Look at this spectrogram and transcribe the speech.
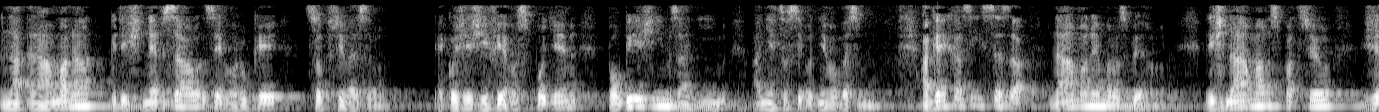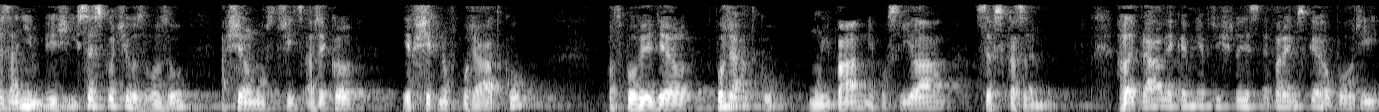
na Námana, když nevzal z jeho ruky, co přivezl. Jakože živ je hospodin, poběžím za ním a něco si od něho vezmu. A Géchazí se za Námanem rozběhl. Když Náman spatřil, že za ním běží, seskočil z vozu a šel mu stříc a řekl, je všechno v pořádku? Odpověděl, v pořádku, můj pán mě posílá se vzkazem. Hle, právě ke mně přišli z Efraimského pohoří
